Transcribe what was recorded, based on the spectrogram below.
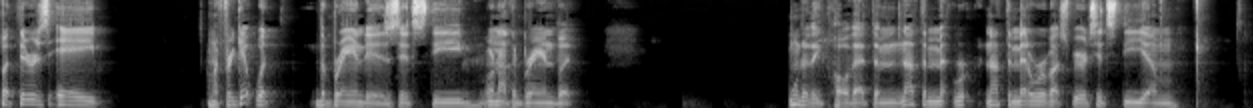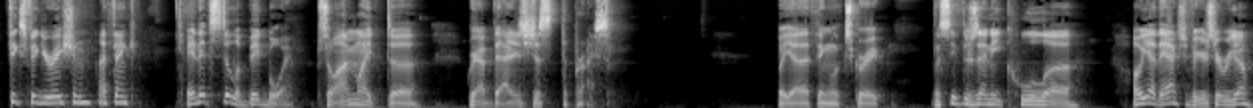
But there's a I forget what the brand is. It's the or not the brand, but what do they call that? The not the not the metal robot spirits. It's the um fixed figuration, I think, and it's still a big boy. So I might uh, grab that. It's just the price. But yeah, that thing looks great. Let's see if there's any cool. uh Oh yeah, the action figures. Here we go.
